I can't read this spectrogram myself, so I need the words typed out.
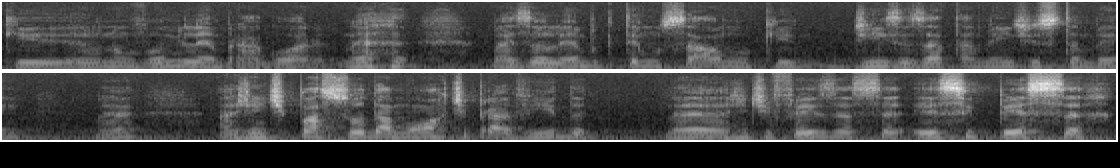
que eu não vou me lembrar agora, né? Mas eu lembro que tem um salmo que diz exatamente isso também, né? A gente passou da morte para a vida, né? A gente fez essa, esse Pessar,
